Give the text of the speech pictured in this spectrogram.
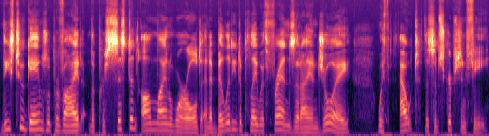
These two games would provide the persistent online world and ability to play with friends that I enjoy without the subscription fee.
